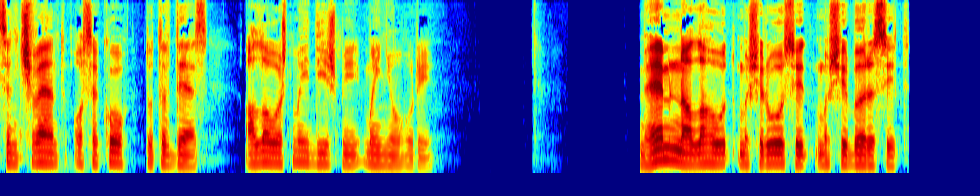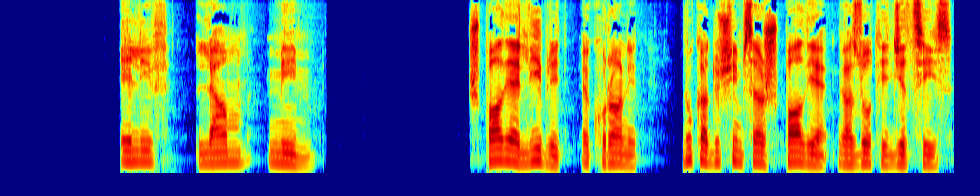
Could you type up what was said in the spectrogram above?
se në ç'vend ose kohë do të vdesë, Allahu është më i dijshmi, më i njohuri. Me emrin e Allahut, Mëshiruesit, Mëshirbërësit. Elif Lam Mim. Shpallja e librit e Kur'anit nuk ka dyshim se është shpallje nga Zoti i gjithësisë.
